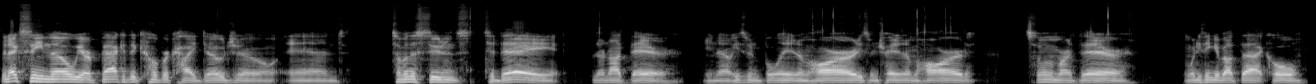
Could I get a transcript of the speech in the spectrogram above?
The next scene, though, we are back at the Cobra Kai dojo, and some of the students today they're not there. You know, he's been bullying them hard. He's been training them hard. Some of them aren't there. And what do you think about that, Cole?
